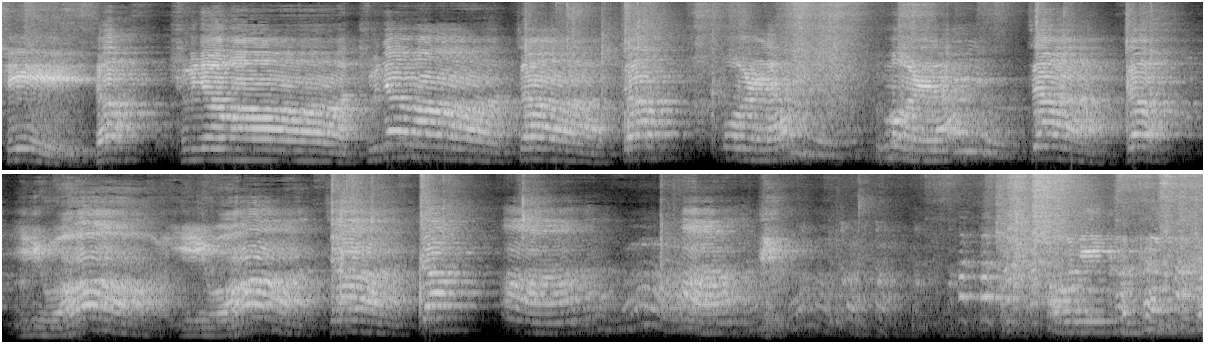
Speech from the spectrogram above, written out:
시작! 준영아, 준영아, 자, 자, 몰라요, 몰라요, 자, 자, 이리 와, 이리 와, 자, 자, 아, 아. 어머니, 감사합니다.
